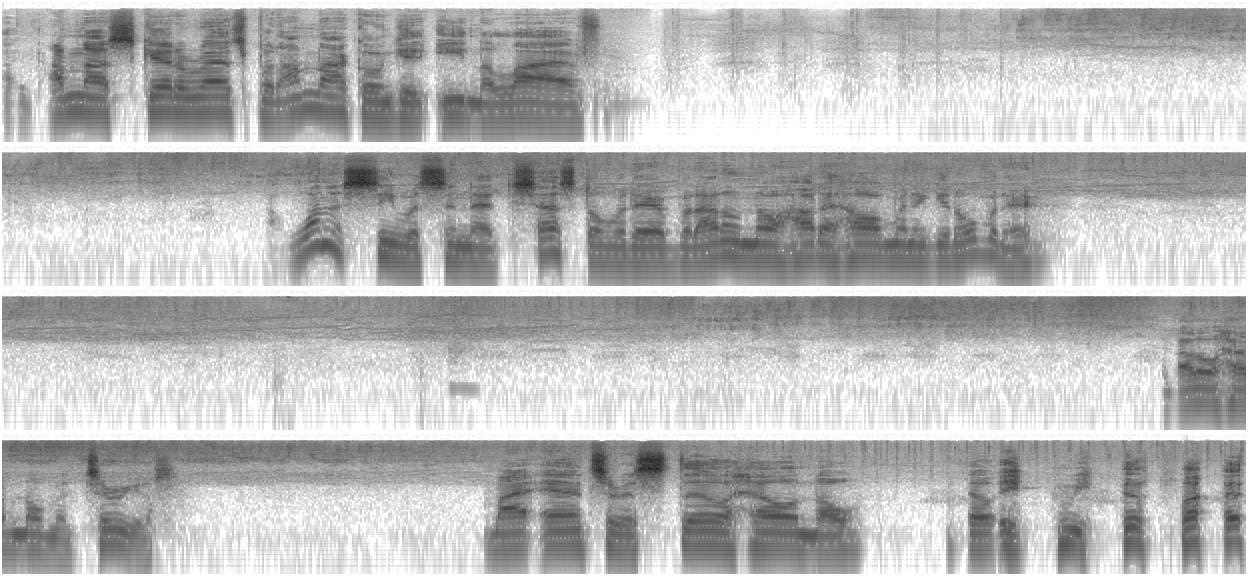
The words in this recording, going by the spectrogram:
Like, I'm not scared of rats, but I'm not gonna get eaten alive. I want to see what's in that chest over there, but I don't know how the hell I'm gonna get over there. I don't have no materials. My answer is still hell no. They'll eat me alive.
